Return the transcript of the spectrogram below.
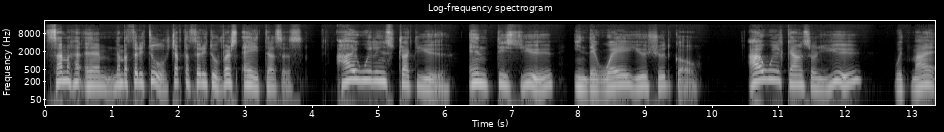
Psalm um, number 32, chapter 32, verse 8 tells us, I will instruct you and teach you in the way you should go. I will counsel you with my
